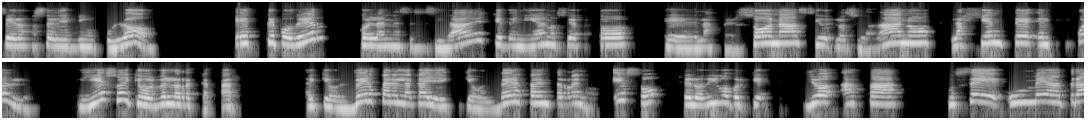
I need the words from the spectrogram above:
pero se desvinculó este poder con las necesidades que tenían, ¿no es cierto?, eh, las personas, los ciudadanos, la gente, el pueblo. Y eso hay que volverlo a rescatar. Hay que volver a estar en la calle, hay que volver a estar en terreno. Eso te lo digo porque yo hasta, no sé, un mes atrás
